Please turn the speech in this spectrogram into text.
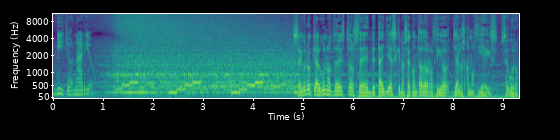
billonario. Seguro que algunos de estos eh, detalles que nos ha contado Rocío ya los conocíais, seguro.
